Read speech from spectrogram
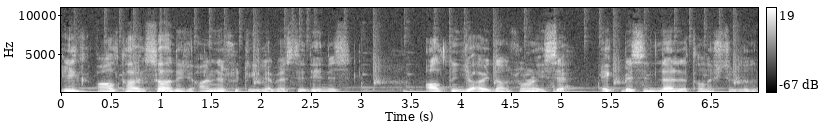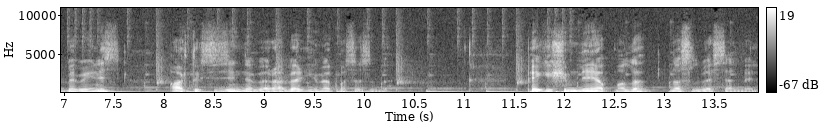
İlk 6 ay sadece anne sütü ile beslediğiniz, 6. aydan sonra ise ek besinlerle tanıştırdığınız bebeğiniz artık sizinle beraber yemek masasında. Peki şimdi ne yapmalı? Nasıl beslenmeli?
